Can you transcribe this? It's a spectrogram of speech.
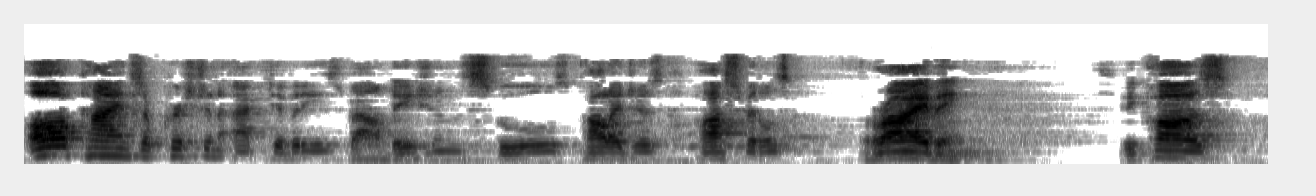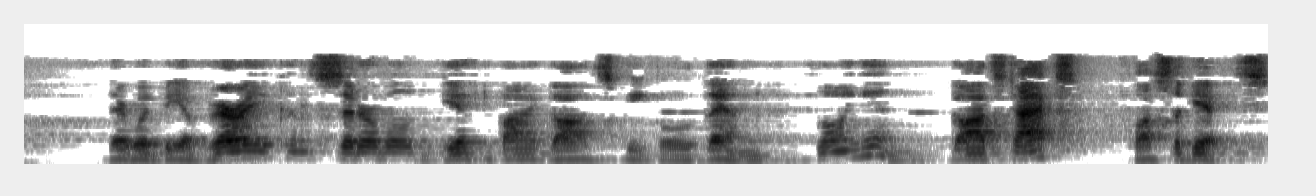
all kinds of Christian activities, foundations, schools, colleges, hospitals thriving because there would be a very considerable gift by God's people then flowing in. God's tax plus the gifts.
